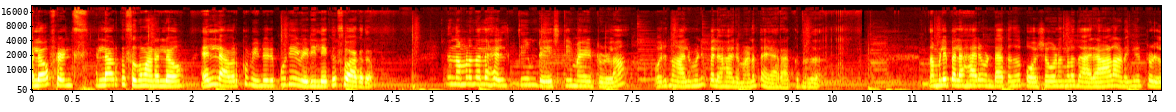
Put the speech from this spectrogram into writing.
ഹലോ ഫ്രണ്ട്സ് എല്ലാവർക്കും സുഖമാണല്ലോ? എല്ലാവർക്കും വീണ്ടും ഒരു പുതിയ വീഡിയോയിലേക്ക് സ്വാഗതം. ഇന്ന് നമ്മൾ നല്ല ഹെൽത്തിയും ടേസ്റ്റിയുമായിട്ടുള്ള ഒരു നാലുമണി പലഹാരമാണ് തയ്യാറാക്കുന്നത്. നമ്മൾ ഈ പലഹാരം ഉണ്ടാക്കുന്നത് പോഷകഗുണങ്ങൾ ധാരാളം അടങ്ങിയിട്ടുള്ള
